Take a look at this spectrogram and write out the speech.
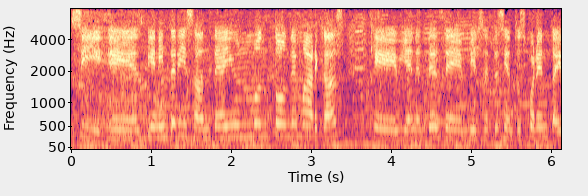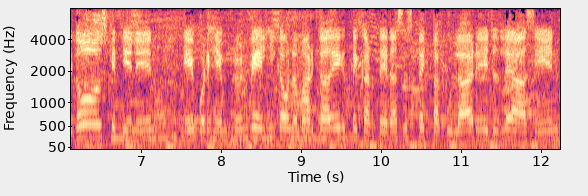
Sí, es bien interesante, hay un montón de marcas que vienen desde 1742, que tienen, eh, por ejemplo, en Bélgica una marca de, carteras espectacular. Ellos le hacen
